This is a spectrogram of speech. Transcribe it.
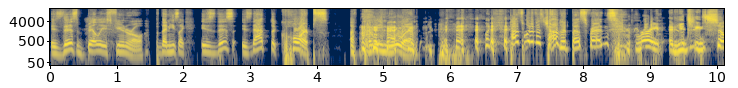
is this Billy's funeral? But then he's like, is this, is that the corpse of Billy Newwood? like, that's one of his childhood best friends. right. And he's he's so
